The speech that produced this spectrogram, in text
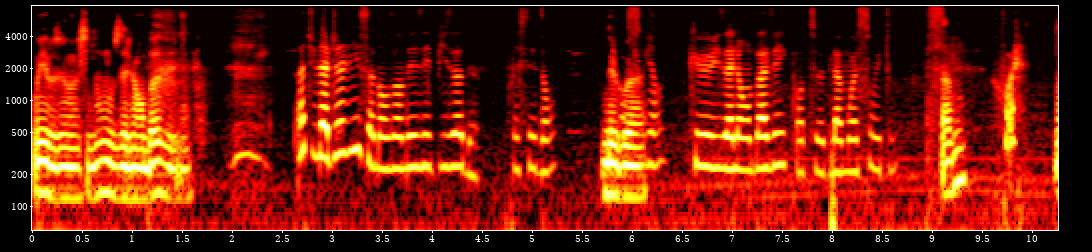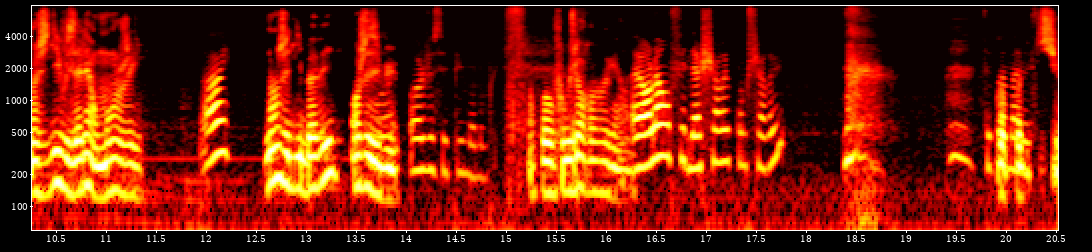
Oui, que sinon vous allez en hein. Ah, tu l'as déjà dit ça dans un des épisodes précédents. De quoi? Qu'ils allaient en baver quand euh, de la moisson et tout. Ah bon Ouais. Non, j'ai dit vous allez en manger. Ah ouais Non, j'ai dit baver Oh, je les ai Ouais. vus. Oh, je sais plus, moi non plus. Faut, faut que je le regarde. Alors là, on fait de la charrue contre charrue. c'est pas mal aussi.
